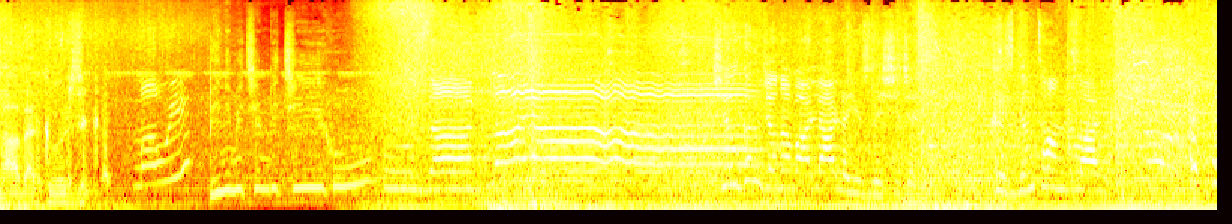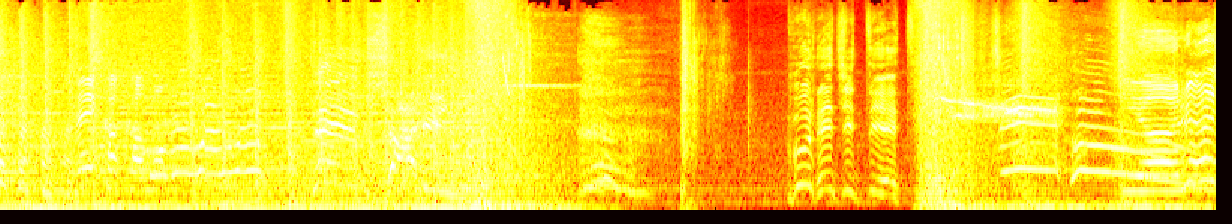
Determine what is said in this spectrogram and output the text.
Ne haber kıvırcık? Maui. Benim için bir çiğhu. Uzaklara. Canavarlarla yüzleşeceğiz. Kızgın tanrılarla. Ve kakamo. Şahin! Bu ne ciddiyet? Yarışıyorum.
